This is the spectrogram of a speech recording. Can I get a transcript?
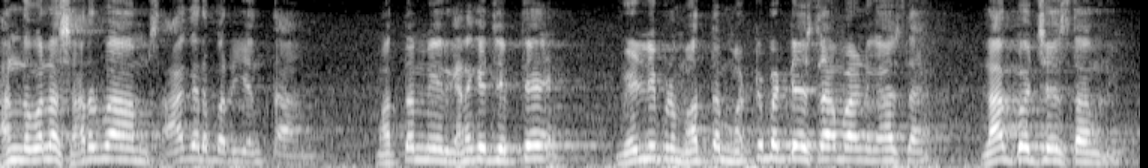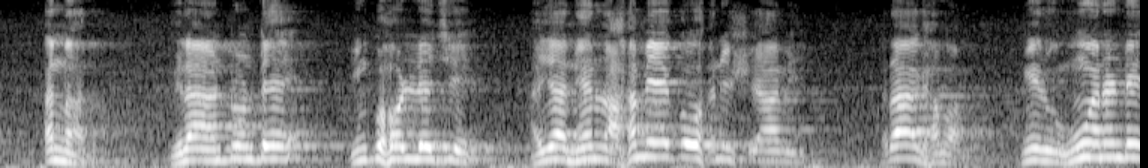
అందువల్ల సర్వం సాగర పర్యంతం. మొత్తం మీరు కనుక చెప్తే వెళ్ళి ఇప్పుడు మొత్తం మట్టు పట్టేస్తాం వాళ్ళని కాస్త లాక్కొచ్చేస్తామని అన్నారు. ఇలా అంటుంటే ఇంకోళ్ళు లేచి అయ్యా నేను అహమేకో హనిష్యామి రాఘవం. మీరు ఊ అనండి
